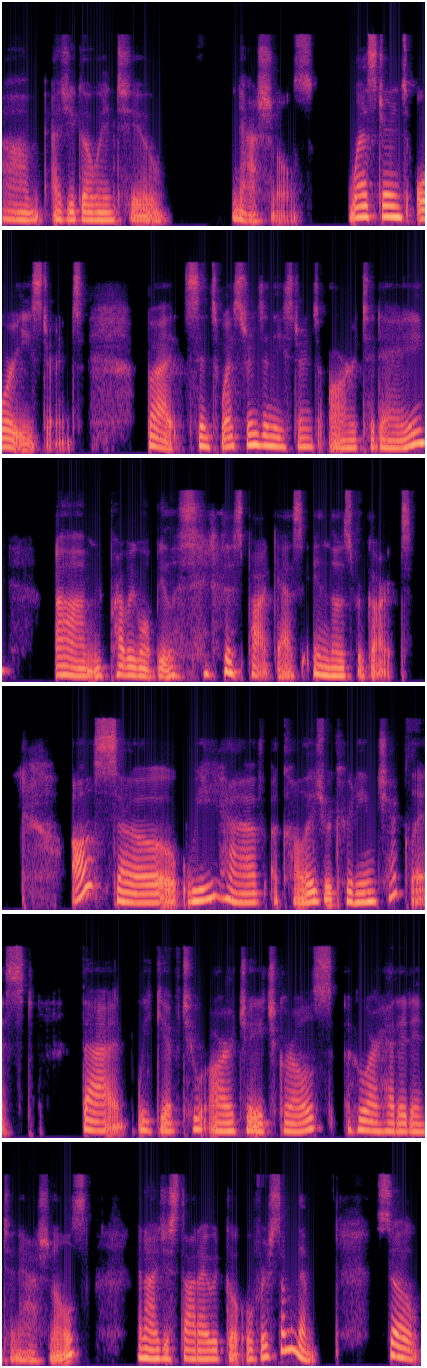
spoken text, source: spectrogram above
um, as you go into nationals, westerns or easterns. But since westerns and easterns are today, um, you probably won't be listening to this podcast in those regards. Also, we have a college recruiting checklist that we give to our JH girls who are headed into nationals. And I just thought I would go over some of them. So,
